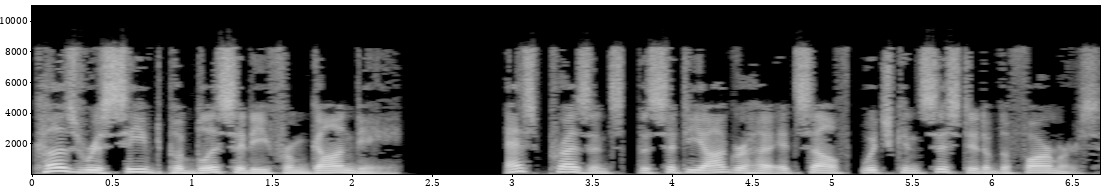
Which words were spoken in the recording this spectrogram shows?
cause received publicity from Gandhi, presence, the satyagraha itself, which consisted of the farmers'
